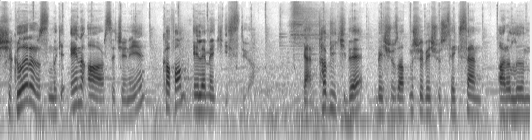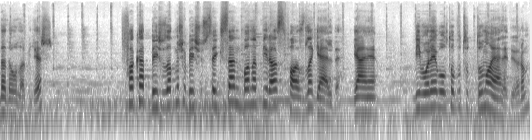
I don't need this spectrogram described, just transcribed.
şıklar arasındaki en ağır seçeneği kafam elemek istiyor. Yani tabii ki de 560 ve 580 aralığında da olabilir. Fakat 560 ve 580 bana biraz fazla geldi. Yani bir voleybol topu tuttuğumu hayal ediyorum.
